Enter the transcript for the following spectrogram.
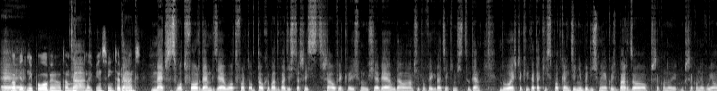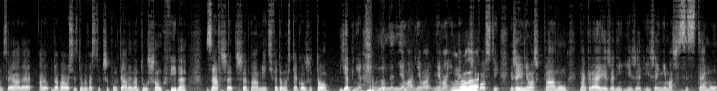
Chyba w jednej połowie miał tam tak, najwięcej interwencji. Tak. Mecz z Watfordem, gdzie Watford oddał chyba 26 strzałów, jak graliśmy u siebie. Udało nam się to wygrać jakimś cudem. Było jeszcze kilka takich spotkań, gdzie nie byliśmy jakoś bardzo przekony, przekonywujący, ale, ale udawało się zdobywać te trzy punkty, ale na dłuższą chwilę zawsze trzeba mieć świadomość tego, że to jebnie. No, no nie ma, nie ma, nie ma innej no tak. możliwości. Jeżeli nie masz planu na grę, jeżeli, jeżeli, jeżeli nie masz systemu,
